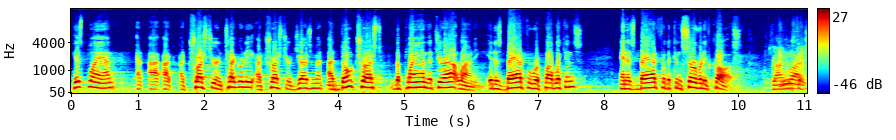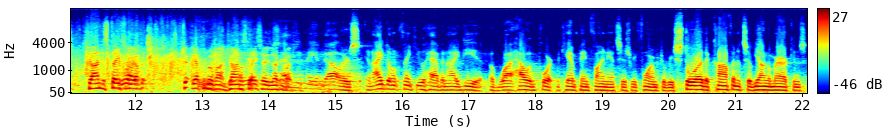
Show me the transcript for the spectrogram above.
His plan, and I, I, I trust your integrity, I trust your judgment, I don't trust the plan that you're outlining. It is bad for Republicans, and it's bad for the conservative cause. John, You DeSta- are- John DiStaso, we have to, we have to move on. John DiStaso, your next question. million dollars, and I don't think you have an idea of why, how important campaign finance is reform to restore the confidence of young Americans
